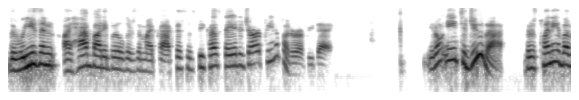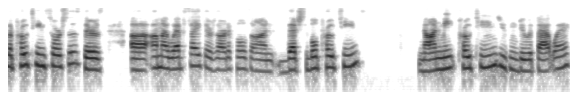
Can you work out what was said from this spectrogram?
The reason I have bodybuilders in my practice is because they eat a jar of peanut butter every day. You don't need to do that. There's plenty of other protein sources. There's uh, on my website, there's articles on vegetable proteins, non meat proteins. You can do it that way.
